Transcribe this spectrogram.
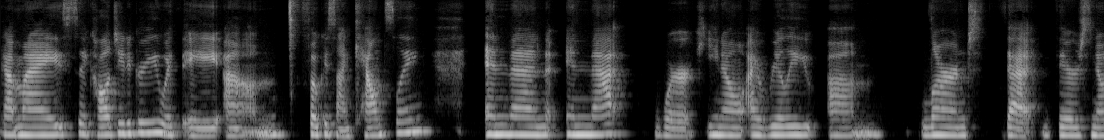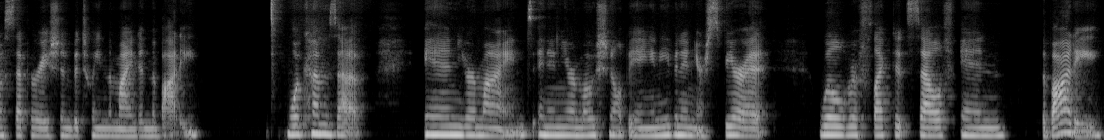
Got my psychology degree with a um, focus on counseling. And then in that work, you know, I really um, learned that there's no separation between the mind and the body. What comes up in your mind and in your emotional being and even in your spirit will reflect itself in the body.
